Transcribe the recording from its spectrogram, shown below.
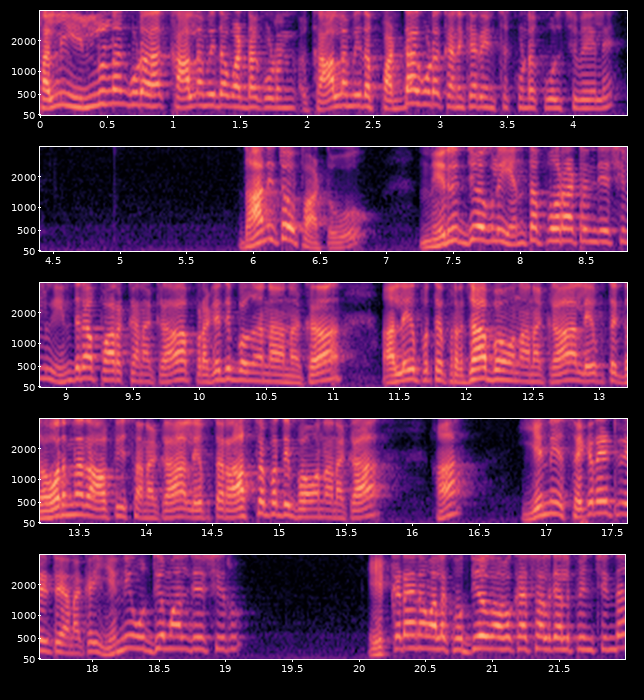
తల్లి ఇల్లున కూడా కాళ్ళ మీద పడ్డా కూడా కాళ్ళ మీద పడ్డా కూడా కనికరించకుండా కూల్చివేయలే? దానితో పాటు నిరుద్యోగులు ఎంత పోరాటం చేసిళ్ళు? ఇందిరా పార్క్ అనక ప్రగతి భవన్ అనక లేకపోతే ప్రజాభవన్ అనక లేకపోతే గవర్నర్ ఆఫీస్ అనక లేకపోతే రాష్ట్రపతి భవన్ అనక ఎన్ని సెక్రటరేట్ అనక ఎన్ని ఉద్యమాలు చేసిరు ఎక్కడైనా వాళ్ళకు ఉద్యోగ అవకాశాలు కల్పించిందా?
